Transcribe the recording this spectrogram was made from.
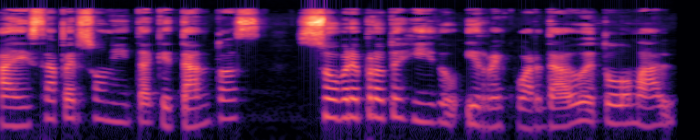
a esa personita que tanto has sobreprotegido y resguardado de todo mal,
